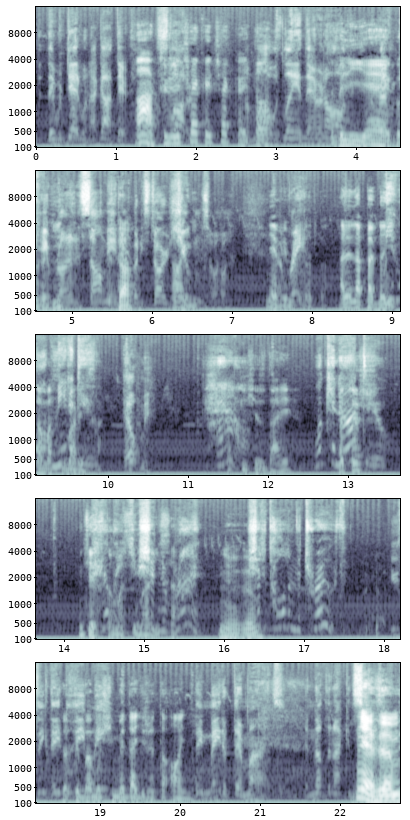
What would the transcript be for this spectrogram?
Th- They were dead when I got there. A, czyli czekaj, czekaj, to... mom was laying there and to all. byli jego rodzice. Kto? Oni. shooting, so Nie wiem kto to. Ale na pewno nie want i Marisa. help me. Tak How? mi się zdaje. What can Chociaż- I do? Gdzie jest Tomas i you shouldn't Marisa? have run. Nie You wiem. should have told him the truth. You think they To believe chyba me? musimy dać, że to oni. Nie wiem.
